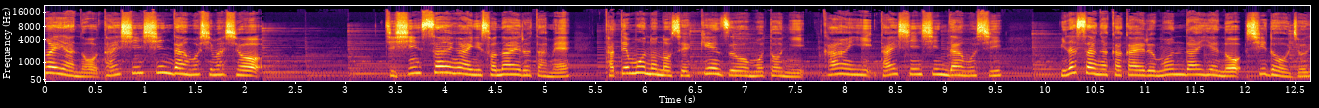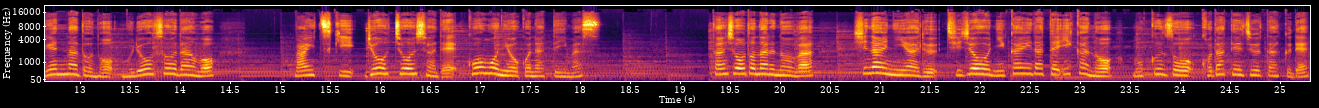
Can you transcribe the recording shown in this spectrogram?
我が家の耐震診断をしましょう。地震災害に備えるため建物の設計図をもとに簡易耐震診断をし皆さんが抱える問題への指導助言などの無料相談を毎月両庁舎で交互に行っています。対象となるのは市内にある地上2階建て以下の木造戸建て住宅で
